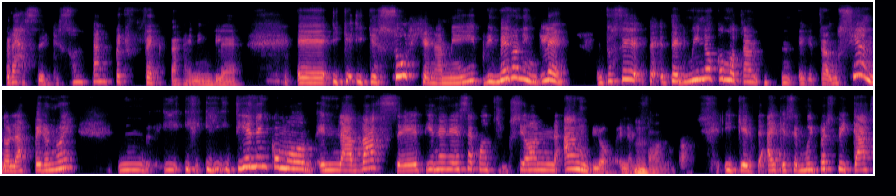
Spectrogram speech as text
frases que son tan perfectas en inglés eh, y, que, y que surgen a mí primero en inglés, entonces termino como eh, traduciéndolas, pero no es, mm, y, tienen como en la base, tienen esa construcción anglo en el mm. fondo, y que hay que ser muy perspicaz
